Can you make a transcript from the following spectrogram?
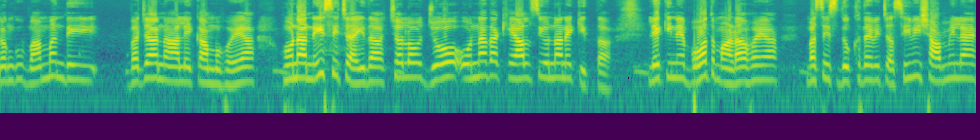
ਗੰਗੂ ਬਾਮਨ ਦੀ ਵਜ੍ਹਾ ਨਾਲ ਇਹ ਕੰਮ ਹੋਇਆ। ਹੋਣਾ ਨਹੀਂ ਸੀ ਚਾਹੀਦਾ। ਚਲੋ, ਜੋ ਉਹਨਾਂ ਦਾ ਖਿਆਲ ਸੀ ਉਹਨਾਂ ਨੇ ਕੀਤਾ। ਲੇਕਿਨ ਇਹ ਬਹੁਤ ਮਾੜਾ ਹੋਇਆ। ਬਸ ਇਸ ਦੁੱਖ ਦੇ ਵਿੱਚ ਅਸੀਂ ਵੀ ਸ਼ਾਮਿਲ ਹੈ।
